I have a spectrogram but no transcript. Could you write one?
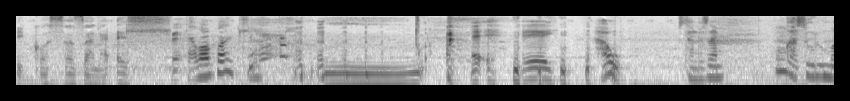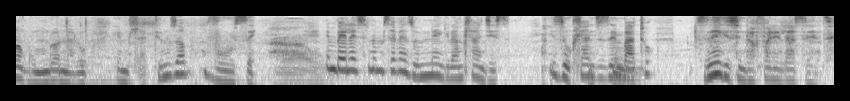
ikosazana ehleka babakhe e-e heyi hawu sithando sami ungasoli uma ngumntwana lo emhlathini uzabumvuse hawu impela esinomsebenzi omningi namhlanje izokuhlanza izembatho ziningi izinto afanele azenze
